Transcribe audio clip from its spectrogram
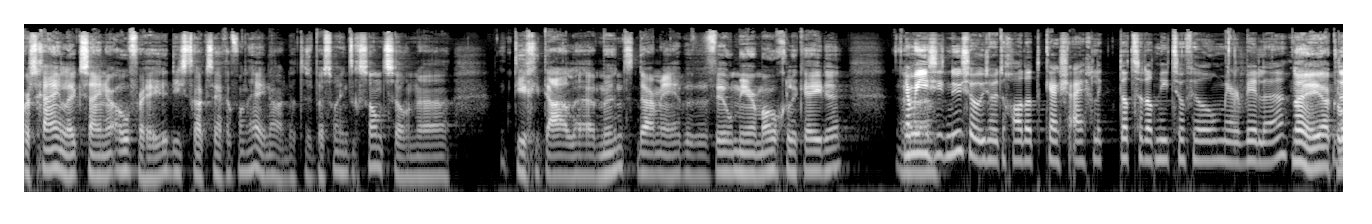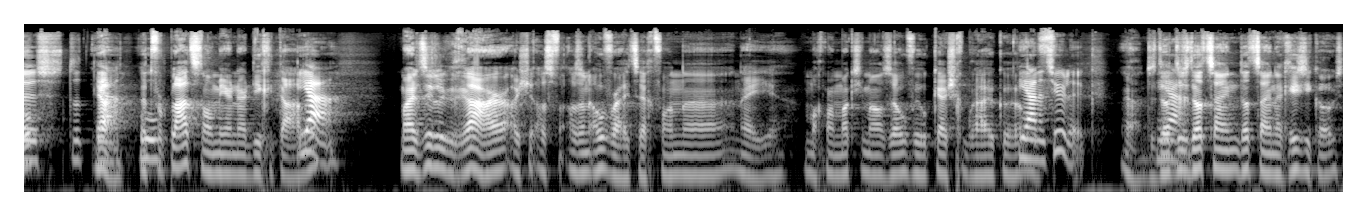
waarschijnlijk zijn er overheden die straks zeggen van... hé, hey, nou, dat is best wel interessant, zo'n uh, digitale munt. Daarmee hebben we veel meer mogelijkheden. Ja, maar je uh, ziet nu sowieso toch al dat cash eigenlijk... dat ze dat niet zoveel meer willen. Nee, ja, klopt. Dus dat, ja, ja het hoe... verplaatst al meer naar digitale. Ja. Maar het is natuurlijk raar als, je, als, als een overheid zegt van... Uh, nee, je mag maar maximaal zoveel cash gebruiken. Ja, of, natuurlijk. Ja, dus, dat, ja. dus dat, zijn, dat zijn de risico's.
